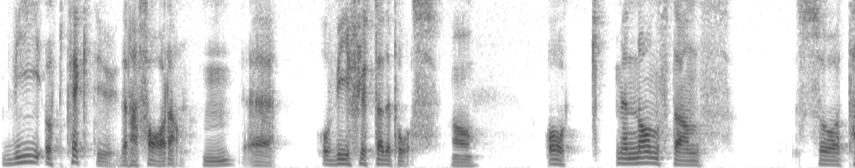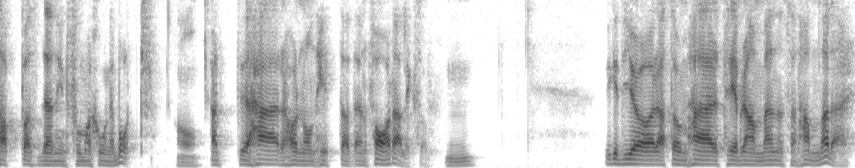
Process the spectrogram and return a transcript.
Vi upptäckte ju den här faran. Mm. Och vi flyttade på oss. Ja. Och, men någonstans så tappas den informationen bort. Ja. Att det här har någon hittat en fara liksom. Mm. Vilket gör att de här tre brandmännen sen hamnar där.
